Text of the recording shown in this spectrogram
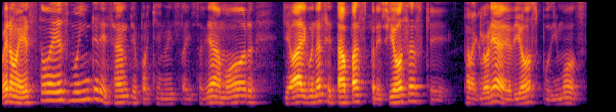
Bueno, esto es muy interesante porque nuestra historia de amor lleva algunas etapas preciosas que para gloria de Dios pudimos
